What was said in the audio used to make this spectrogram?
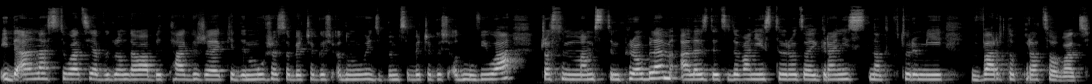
Idealna sytuacja wyglądałaby tak, że kiedy muszę sobie czegoś odmówić, bym sobie czegoś odmówiła. Czasem mam z tym problem, ale zdecydowanie jest to rodzaj granic, nad którymi warto pracować.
